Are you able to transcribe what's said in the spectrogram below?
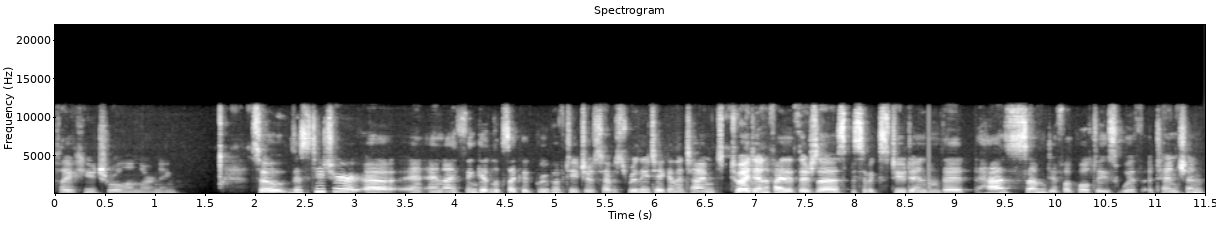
play a huge role in learning. So this teacher, uh, and, and, I think it looks like a group of teachers has really taken the time to identify that there's a specific student that has some difficulties with attention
